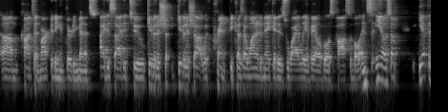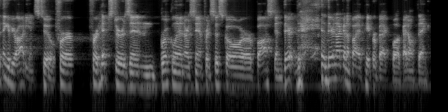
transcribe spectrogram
um, content marketing in 30 minutes, I decided to give it a sh- give it a shot with print because I wanted to make it as widely available as possible. And you know, some you have to think of your audience too. For for hipsters in Brooklyn or San Francisco or Boston, they're they're, they're not going to buy a paperback book, I don't think.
